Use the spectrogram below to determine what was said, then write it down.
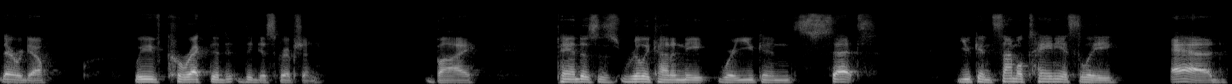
There we go. We've corrected the description by pandas is really kind of neat where you can set, you can simultaneously add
